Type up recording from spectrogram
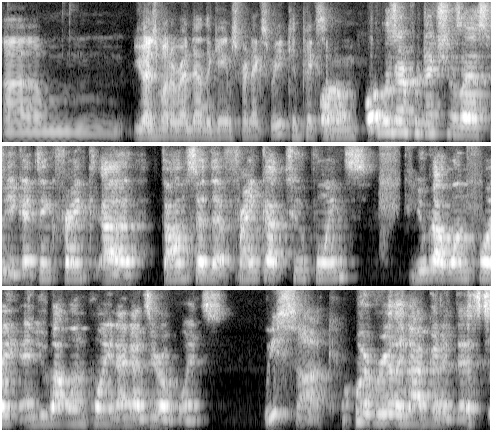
Um, you guys want to run down the games for next week and pick well, some? What was our predictions last week? I think Frank uh, Dom said that Frank got two points, you got one point, and you got one point, and I got zero points. We suck. We're really not good at this.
